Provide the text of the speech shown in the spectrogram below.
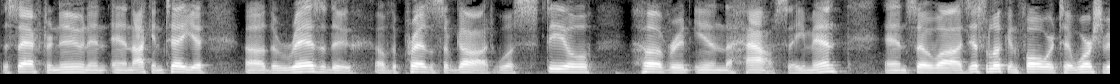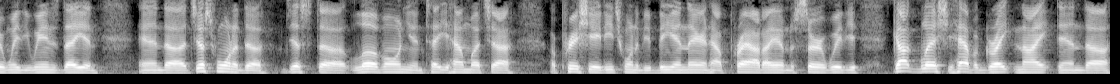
this afternoon, and and I can tell you uh, the residue of the presence of God was still hovering in the house. Amen. And so, uh, just looking forward to worshiping with you Wednesday, and and uh, just wanted to just uh, love on you and tell you how much I appreciate each one of you being there and how proud I am to serve with you. God bless you. Have a great night, and uh,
